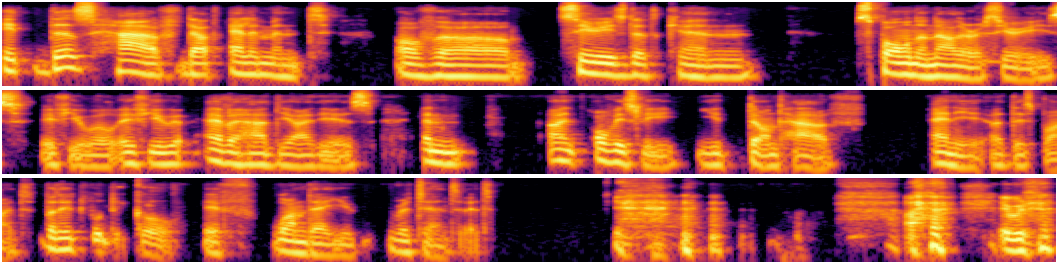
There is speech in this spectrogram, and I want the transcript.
it does have that element of a series that can spawn another series, if you will, if you ever had the ideas. And I, obviously you don't have any at this point, but it would be cool if one day you return to it. it would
